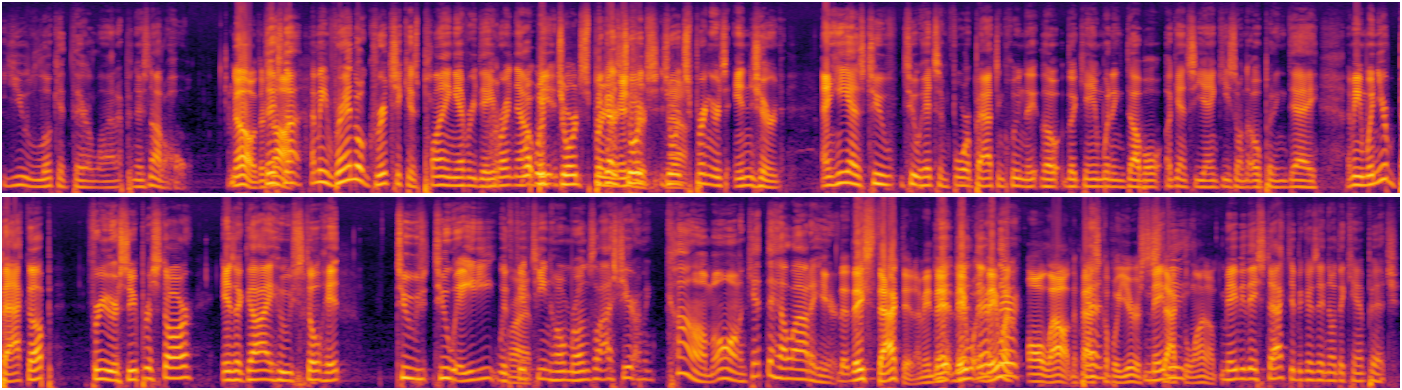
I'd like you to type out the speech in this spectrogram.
you look at their lineup and there's not a hole. no, there's, not. I mean, Randal Grichuk is playing every day right now With- with be- George Springer because George injured, George yeah. Springer's injured, and he has two two hits and four bats, including the, the, the game winning double against the Yankees on the opening day. I mean, when your backup for your superstar is a guy who still hit two two eighty with Right. fifteen home runs last year, I mean, come on, get the hell out of here. They stacked it. I mean, they Yeah, they, they went all out in the past couple of years to maybe, stack the lineup. Maybe they stacked it because they know they can't pitch.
